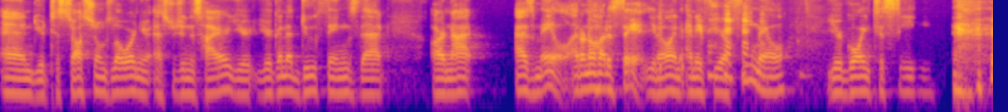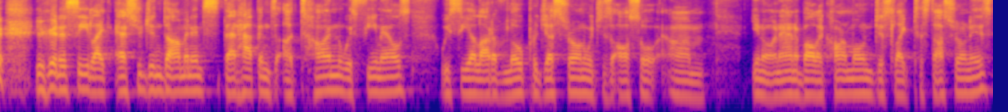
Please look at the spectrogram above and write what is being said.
and your testosterone's lower and your estrogen is higher, you're you're gonna do things that are not as male. I don't know how to say it, you know. And and if you're a female, you're going to see you're going to see like estrogen dominance that happens a ton with females. We see a lot of low progesterone, which is also um, you know, an anabolic hormone, just like testosterone is.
